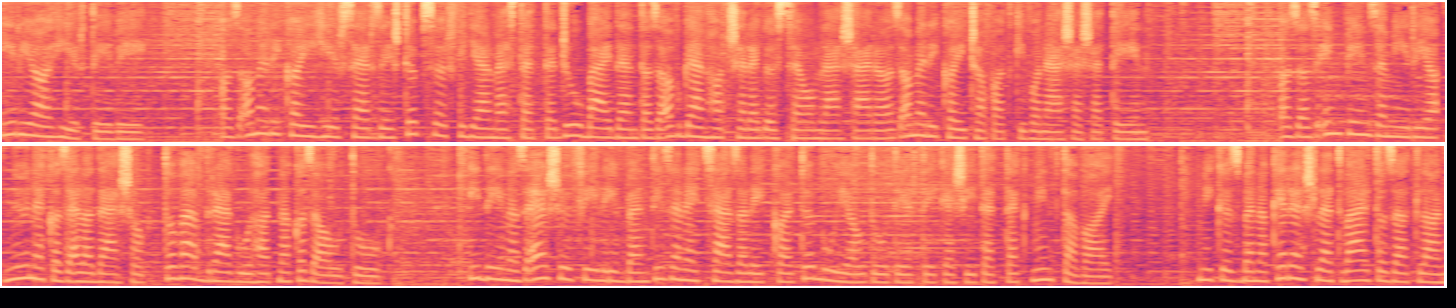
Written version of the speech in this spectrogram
írja a Hír TV. Az amerikai hírszerzés többször figyelmeztette Joe Bident az afgán hadsereg összeomlására az amerikai csapatkivonás esetén. Azaz én pénzem írja, nőnek az eladások, tovább drágulhatnak az autók. Idén az első fél évben 11%-kal több új autót értékesítettek, mint tavaly. Miközben a kereslet változatlan,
